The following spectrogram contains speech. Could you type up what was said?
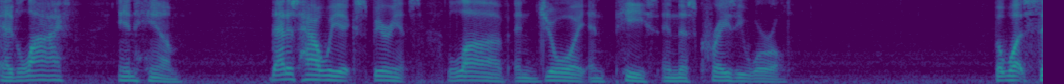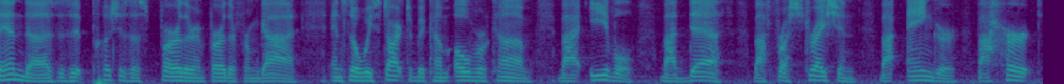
a life in him. That is how we experience love and joy and peace in this crazy world. But what sin does is it pushes us further and further from God. And so we start to become overcome by evil, by death, by frustration, by anger, by hurt,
